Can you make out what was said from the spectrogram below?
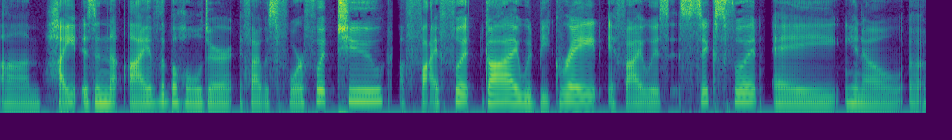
Um, height is in the eye of the beholder. If I was four foot two, a five foot guy would be great. If I was six foot, a, you know, a,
